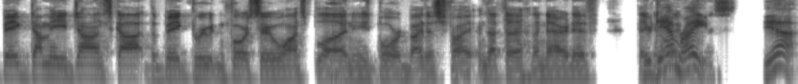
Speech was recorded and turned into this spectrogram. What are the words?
big dummy John Scott, the big brute enforcer who wants blood and he's bored by this fight. Is that the, the narrative? You're damn right. Yeah.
